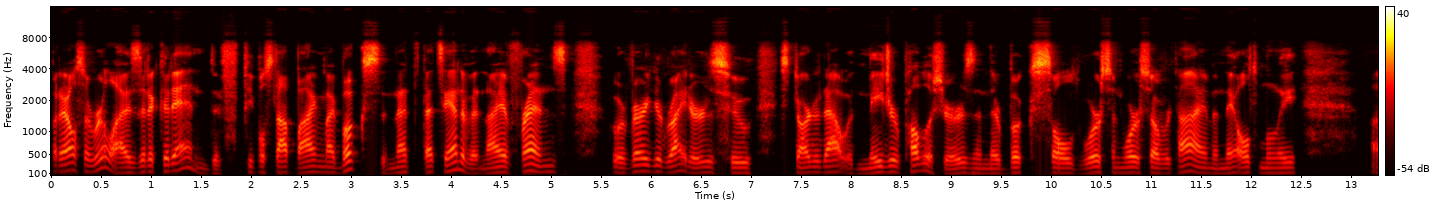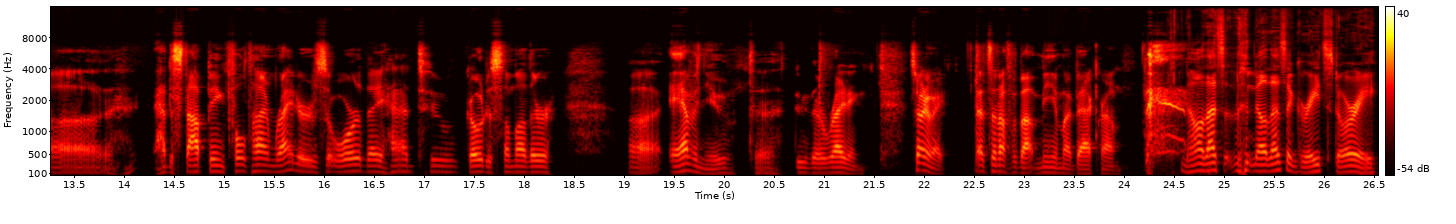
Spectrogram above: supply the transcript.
but I also realize that it could end if people stop buying my books, and that's that's the end of it. And I have friends who are very good writers who started out with major publishers, and their books sold worse and worse over time, and they ultimately uh, had to stop being full time writers or they had to go to some other uh, avenue to do their writing. So, anyway, that's enough about me and my background. no, that's no, that's a great story.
